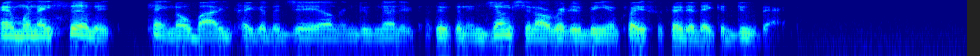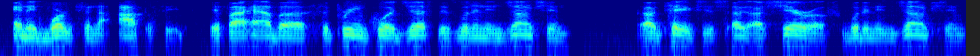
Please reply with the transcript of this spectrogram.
And when they sell it, can't nobody take it to jail and do nothing because there's an injunction already to be in place to say that they could do that. And it works in the opposite. If I have a Supreme Court justice with an injunction, a Texas a, a sheriff with an injunction,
